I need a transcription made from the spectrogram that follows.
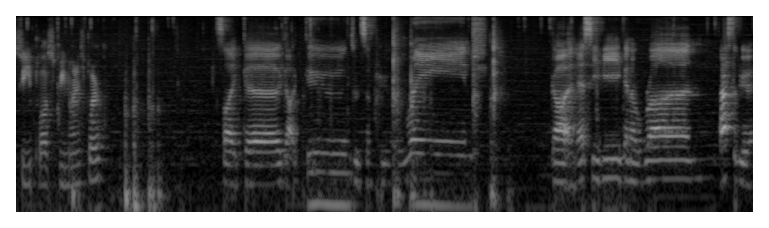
C plus B minus player. It's like uh, got goons with some goon range. Got an SCV gonna run past the goon.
